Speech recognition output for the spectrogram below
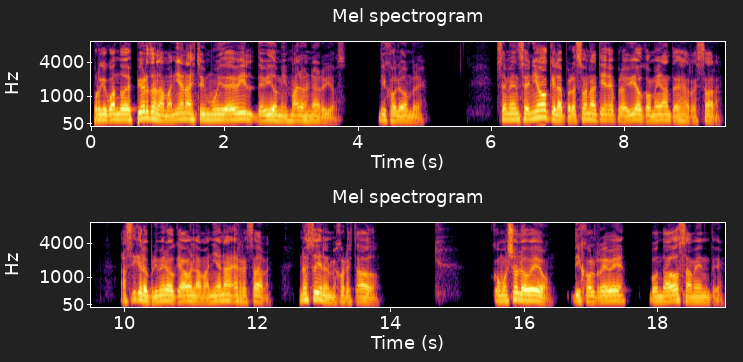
Porque cuando despierto en la mañana estoy muy débil debido a mis malos nervios dijo el hombre. Se me enseñó que la persona tiene prohibido comer antes de rezar, así que lo primero que hago en la mañana es rezar. No estoy en el mejor estado. Como yo lo veo, dijo el rebe bondadosamente.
